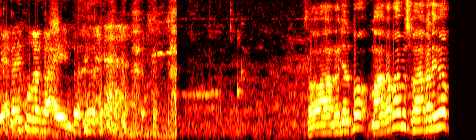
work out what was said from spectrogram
Kaya kayo po kakain. So, hanggang dyan po, mga kapams, mga kalingap.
